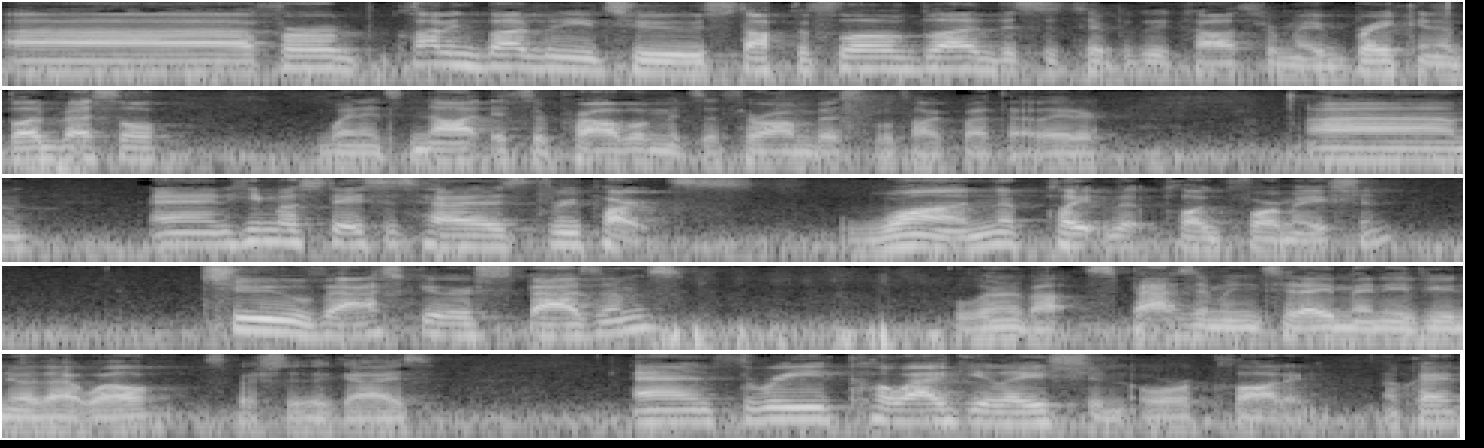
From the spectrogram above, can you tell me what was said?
Uh, for clotting blood, we need to stop the flow of blood. This is typically caused from a break in a blood vessel. When it's not, it's a problem. It's a thrombus. We'll talk about that later. Um, and hemostasis has three parts. One, platelet plug formation. Two, vascular spasms. We'll learn about spasming today. Many of you know that well, especially the guys. And three, coagulation or clotting. Okay?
